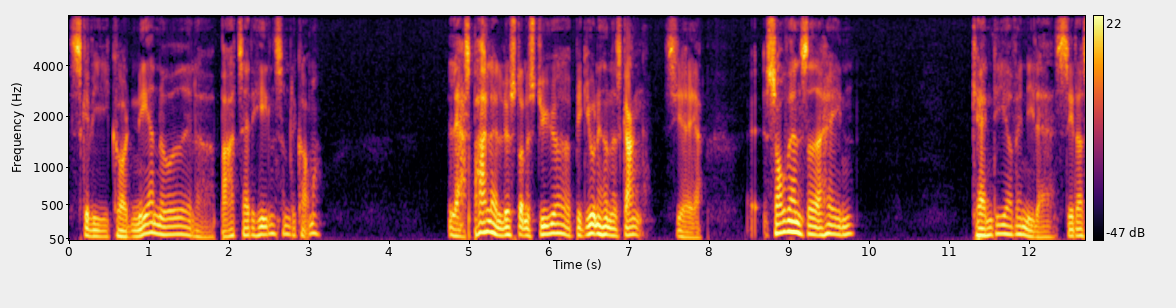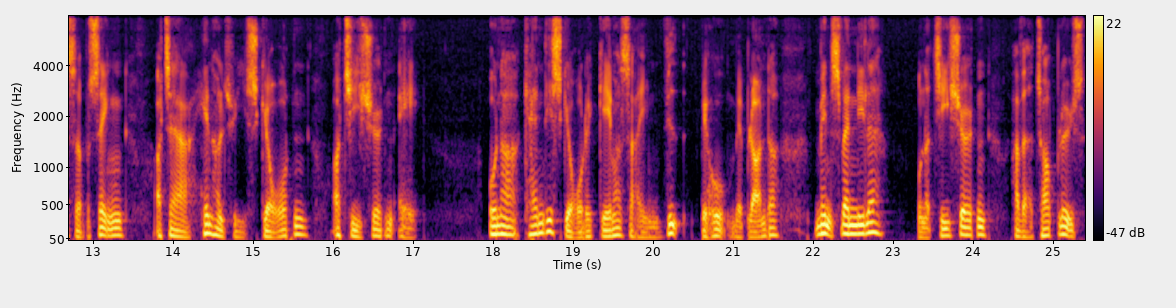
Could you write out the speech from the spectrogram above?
Skal vi koordinere noget, eller bare tage det hele, som det kommer? Lad os bare lade lysterne styre begivenhedernes gang, siger jeg. Soveværelset er herinde. Candy og Vanilla sætter sig på sengen og tager henholdsvis skjorten og t-shirten af. Under Candys skjorte gemmer sig en hvid BH med blonder, mens Vanilla under t-shirten har været topløs,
